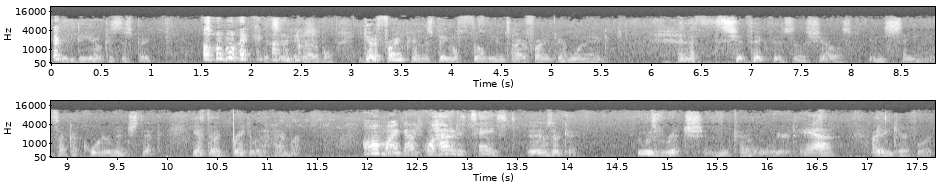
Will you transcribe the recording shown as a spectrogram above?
The, the yolk is this big. Oh my god! It's incredible. You get a frying pan this big, it'll fill the entire frying pan, one egg. And the th- thickness of the shell is insane. It's like a quarter of an inch thick. You have to like, break it with a hammer. Oh my gosh! Well, how did it taste? It was okay. It was rich and kind of weird. Yeah, I didn't care for it.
